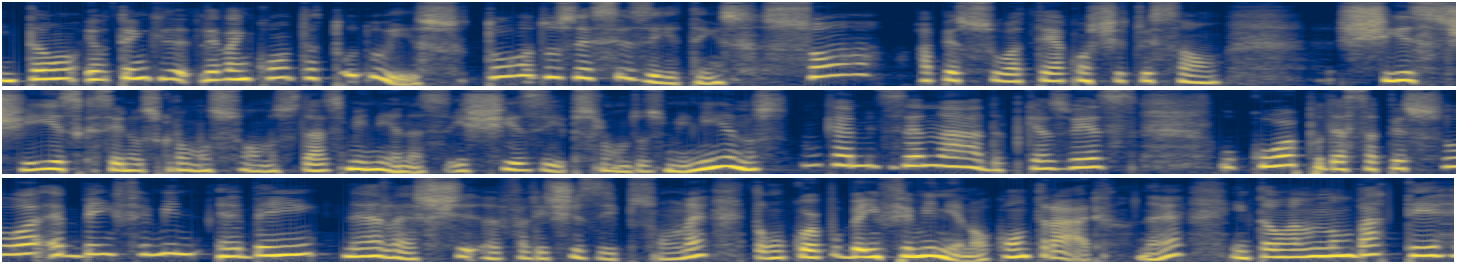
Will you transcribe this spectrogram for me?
então eu tenho que levar em conta tudo isso, todos esses itens. Só a pessoa ter a constituição XX, que seriam os cromossomos das meninas, e XY dos meninos, não quer me dizer nada, porque às vezes o corpo dessa pessoa é bem feminino, é bem, né, ela é, falei XY, né? Então o corpo bem feminino, ao contrário, né? Então ela não bater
